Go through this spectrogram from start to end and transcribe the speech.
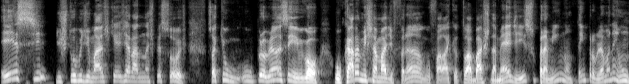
esse distúrbio de imagem que é gerado nas pessoas. Só que o, o problema é assim, igual, o cara me chamar de frango, falar que eu tô abaixo da média, isso para mim não tem problema nenhum.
